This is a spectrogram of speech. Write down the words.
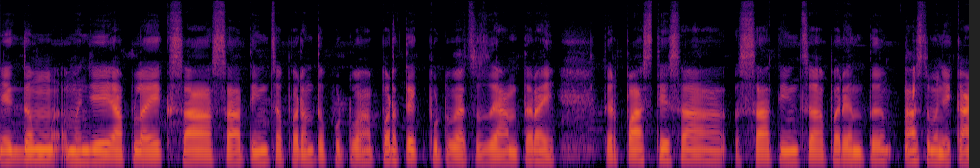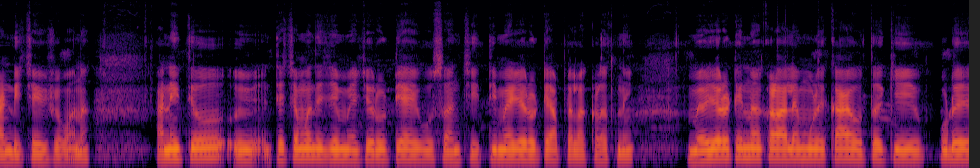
एकदम म्हणजे आपला एक सहा सात इंचापर्यंत फुटवा प्रत्येक फुटव्याचं जे अंतर आहे तर पाच ते सहा सात इंचापर्यंत असतं म्हणजे कांडीच्या हिशोबानं. आणि तो त्याच्यामध्ये जे मेजॉरिटी आहे ऊसांची ती मेजॉरिटी आपल्याला कळत नाही. मेजॉरिटी न कळाल्यामुळे काय होतं की पुढे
